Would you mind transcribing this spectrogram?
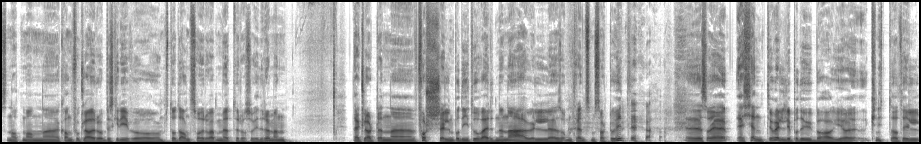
Sånn at man eh, kan forklare og beskrive og stå til ansvar og være på møter osv. Men det er klart den forskjellen på de to verdenene er vel omtrent som svart og hvitt. ja. Så jeg, jeg kjente jo veldig på det ubehaget knytta til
